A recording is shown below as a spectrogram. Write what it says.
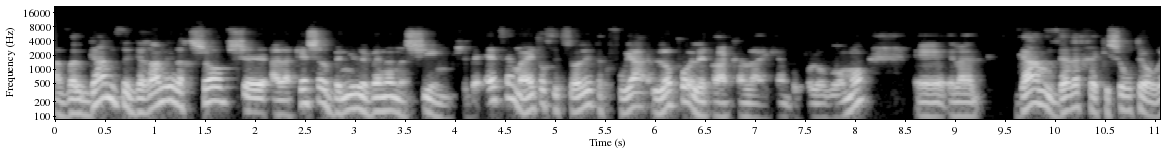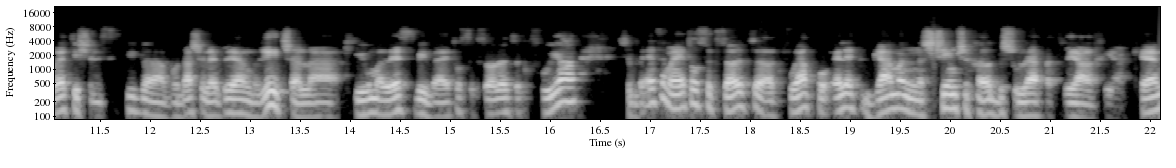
אבל גם זה גרם לי לחשוב שעל הקשר ביני לבין אנשים, שבעצם ההטרוסקסואליות הכפויה לא פועלת רק עליי כאנתרופולוג הומו, אלא גם דרך קישור תיאורטי שניסיתי לעבודה של אדריאן ריץ' על הקיום הלסבי וההטרוסקסואליות הכפויה, שבעצם ההטרוסקסואליות הכפויה פועלת גם על נשים שחיות בשולי הפטריארכיה, כן?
